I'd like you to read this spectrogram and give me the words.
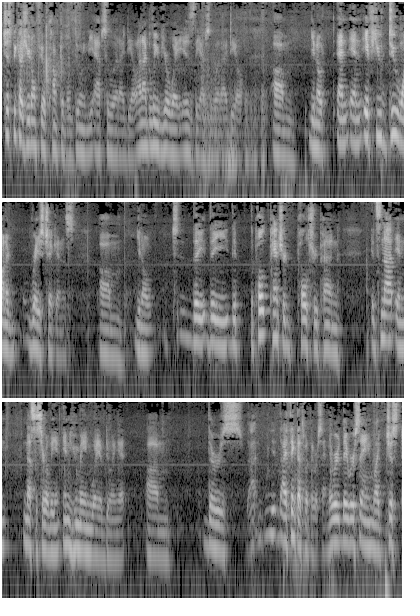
just because you don't feel comfortable doing the absolute ideal and i believe your way is the absolute ideal. Um, you know and and if you do want to raise chickens um, you know t- the the the the pol- pantry poultry pen it's not in necessarily an inhumane way of doing it. Um, there's I, I think that's what they were saying. They were they were saying like just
